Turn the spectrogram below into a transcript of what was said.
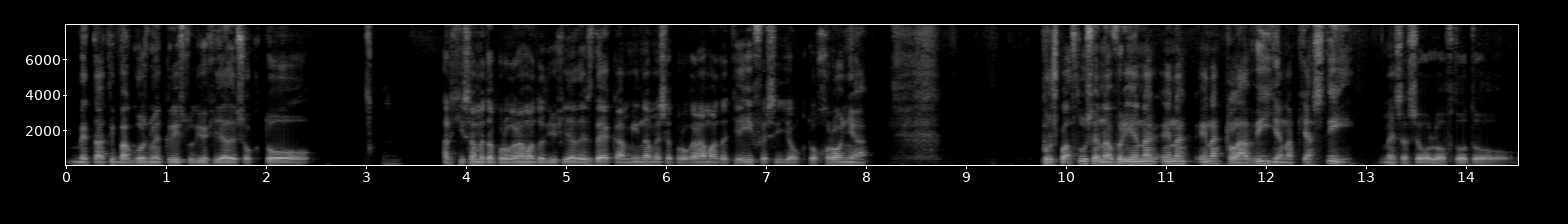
μετά την παγκόσμια κρίση του 2008 αρχίσαμε τα προγράμματα το 2010, μείναμε σε προγράμματα και ύφεση για 8 χρόνια, προσπαθούσε να βρει ένα, ένα, ένα κλαδί για να πιαστεί μέσα σε όλο αυτό το,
